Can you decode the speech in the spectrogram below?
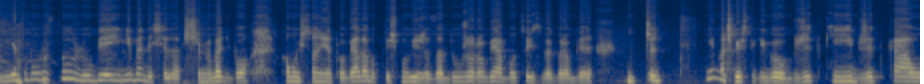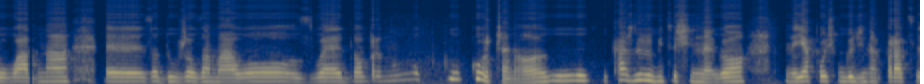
I ja to po prostu lubię i nie będę się zatrzymywać, bo komuś to nie odpowiada, bo ktoś mówi, że za dużo robię albo coś złego robię. Czy nie ma czegoś takiego brzydki, brzydka, ładna, e, za dużo, za mało, złe, dobre, no kurczę, no, każdy lubi coś innego. Ja po 8 godzinach pracy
